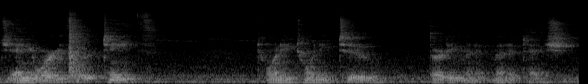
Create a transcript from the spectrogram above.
January thirteenth, 2022, 30 minute meditation.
